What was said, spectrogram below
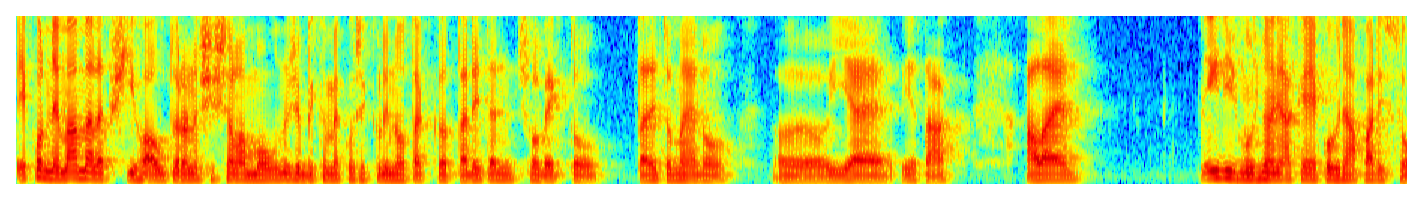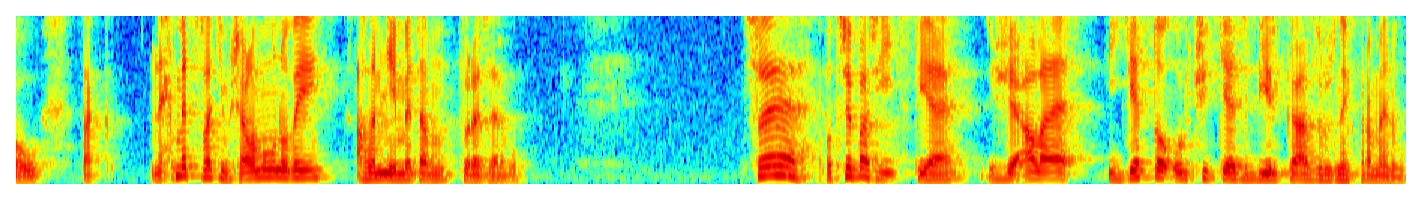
jako nemáme lepšího autora než Šalamoun, že bychom jako řekli, no tak tady ten člověk to, tady to jméno uh, je, je tak. Ale i když možná nějaké jako nápady jsou, tak nechme to zatím Šalamounovi, ale mějme tam tu rezervu. Co je potřeba říct je, že ale je to určitě sbírka z různých pramenů.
